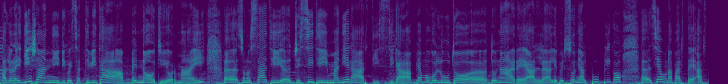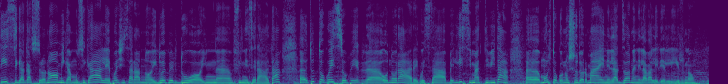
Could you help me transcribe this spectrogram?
Allora, i dieci anni di questa attività ben noti ormai eh, sono stati eh, gestiti in maniera artistica. Abbiamo voluto eh, donare al, alle persone, al pubblico, eh, sia una parte artistica, gastronomica, musicale, poi ci saranno i due per duo in eh, fine serata. Eh, tutto questo per onorare questa bellissima attività molto conosciuta ormai nella zona e nella Valle dell'Irno.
